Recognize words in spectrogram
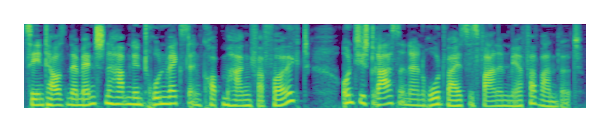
Zehntausende Menschen haben den Thronwechsel in Kopenhagen verfolgt und die Straße in ein rot-weißes Fahnenmeer verwandelt.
